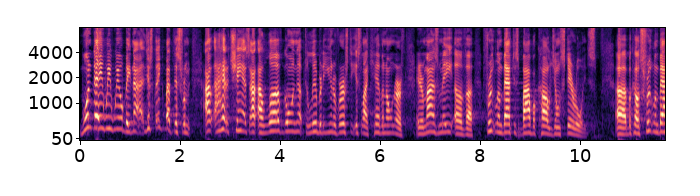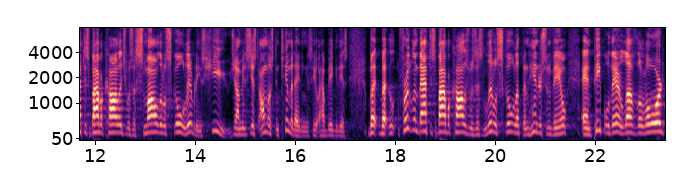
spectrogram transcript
One day we will be. Now, just think about this. From I, I had a chance. I, I, love going up to Liberty University. It's like heaven on earth. It reminds me of uh, Fruitland Baptist Bible College on steroids uh, because Fruitland Baptist Bible College was a small little school. Liberty is huge. I mean, it's just almost intimidating as how big it is. But, but Fruitland Baptist Bible College was this little school up in Hendersonville, and people there loved the Lord.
